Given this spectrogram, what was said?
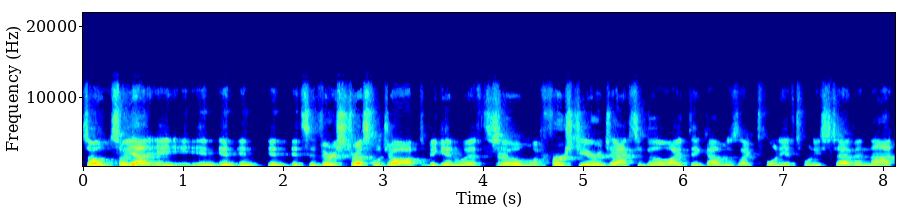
so so yeah in, in, in, in, it's a very stressful job to begin with. So my first year in jacksonville i think i was like 20 of 27 not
